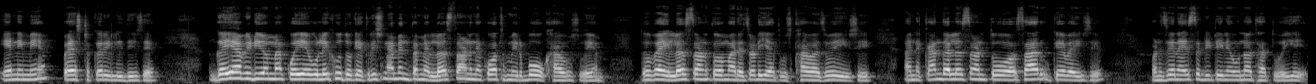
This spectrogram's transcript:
એની મેં પેસ્ટ કરી લીધી છે. ગયા વિડીયોમાં કોઈ એવું લખ્યું હતું કે, કૃષ્ણાબેન, તમે લસણ ને કોથમીર બહુ ખાવશો એમ. તો ભાઈ, લસણ તો અમારે ચડિયાતું જ ખાવા જોઈએ છે અને કાંદા લસણ તો સારું કહેવાય છે, પણ જેને એસિડિટીને એવું ન થતું હોય એ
